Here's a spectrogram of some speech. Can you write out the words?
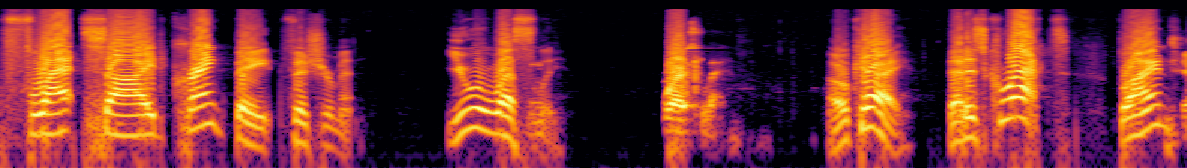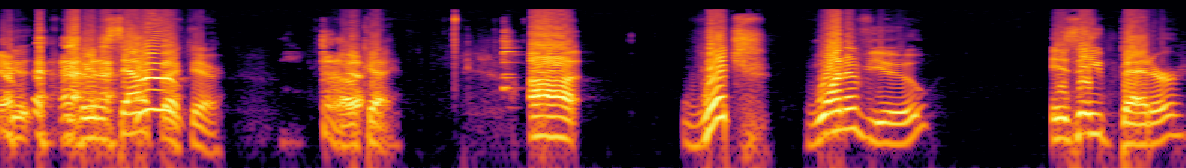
flat side crankbait fisherman? You or Wesley? Wesley. Okay. That is correct. Brian, Yep. you, you made a sound effect there. Okay. Uh, which one of you is a better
